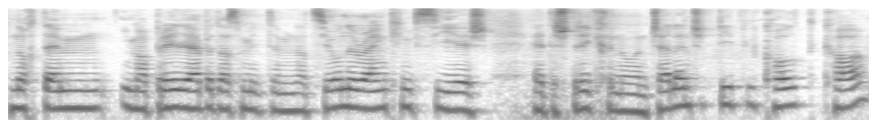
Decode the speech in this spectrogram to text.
Nachdem im April eben das mit dem Nationenranking war, hat der Stricker noch einen Challenger-Titel geholt. gehabt.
